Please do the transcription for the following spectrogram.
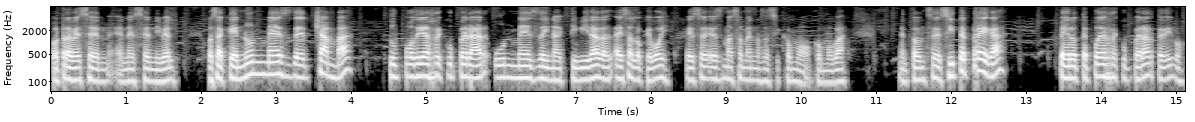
otra vez en, en ese nivel. O sea, que en un mes de chamba, tú podrías recuperar un mes de inactividad. A, es a lo que voy. Eso es más o menos así como, como va. Entonces, sí te pega, pero te puedes recuperar, te digo.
